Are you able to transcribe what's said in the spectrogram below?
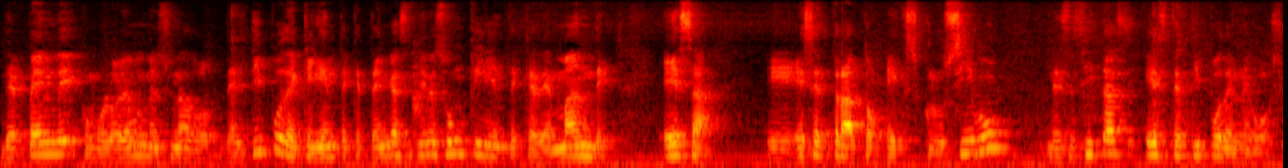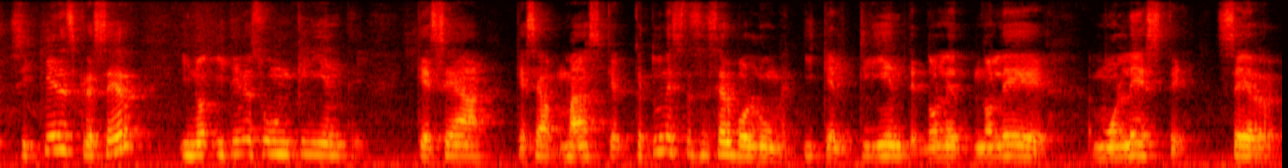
depende, como lo hemos mencionado, del tipo de cliente que tengas. Si tienes un cliente que demande esa, eh, ese trato exclusivo, necesitas este tipo de negocio. Si quieres crecer y, no, y tienes un cliente que sea, que sea más, que, que, tú necesitas hacer volumen y que el cliente no le, no le moleste ser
